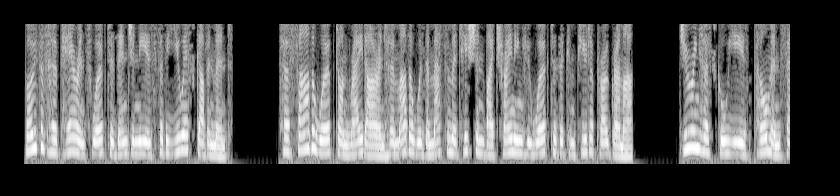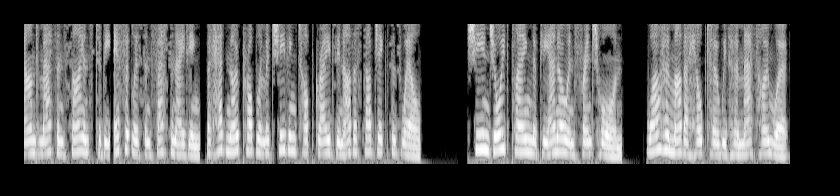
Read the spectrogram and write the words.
Both of her parents worked as engineers for the U.S. government. Her father worked on radar and her mother was a mathematician by training who worked as a computer programmer. During her school years Perlman found math and science to be effortless and fascinating, but had no problem achieving top grades in other subjects as well. She enjoyed playing the piano and French horn. While her mother helped her with her math homework,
